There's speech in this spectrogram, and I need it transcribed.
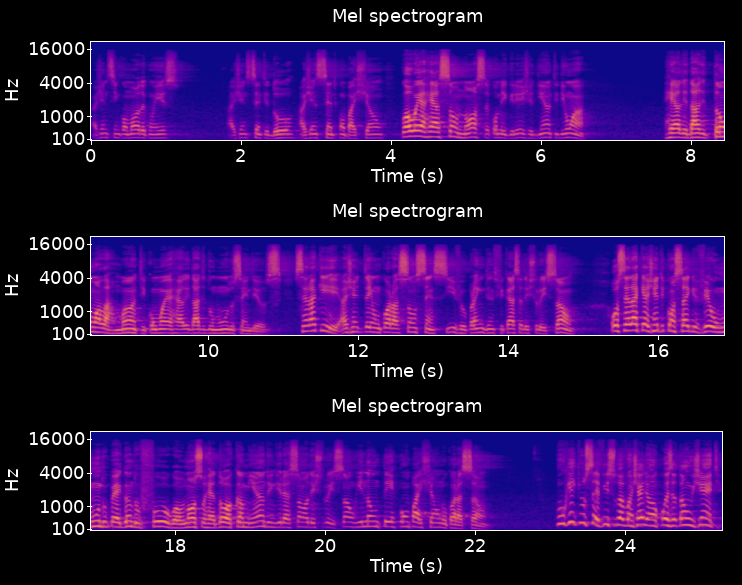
A gente se incomoda com isso? A gente sente dor? A gente sente compaixão? Qual é a reação nossa como igreja diante de uma realidade tão alarmante como é a realidade do mundo sem Deus? Será que a gente tem um coração sensível para identificar essa destruição? Ou será que a gente consegue ver o mundo pegando fogo ao nosso redor, caminhando em direção à destruição e não ter compaixão no coração? Por que, que o serviço do Evangelho é uma coisa tão urgente?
